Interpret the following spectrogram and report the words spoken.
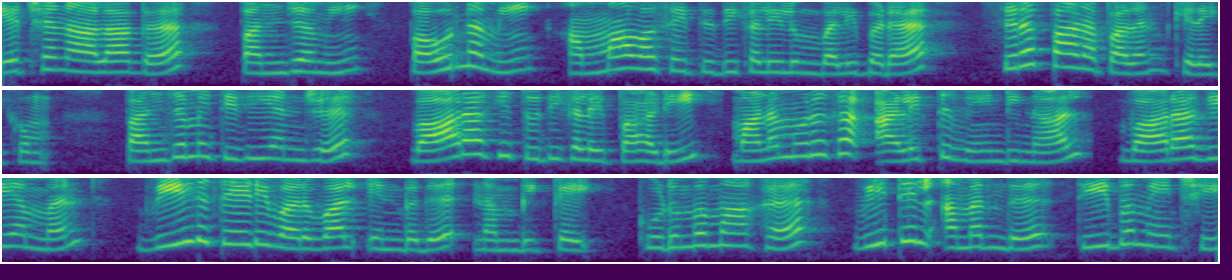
ஏற்ற நாளாக பஞ்சமி பௌர்ணமி அமாவாசை திதிகளிலும் வழிபட சிறப்பான பலன் கிடைக்கும். பஞ்சமி திதியன்று வாராகி துதிகளை பாடி மனமுருக அழைத்து வேண்டினால் வாராகி அம்மன் வீடு தேடி வருவாள் என்பது நம்பிக்கை. குடும்பமாக வீட்டில் அமர்ந்து தீபமேற்றி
